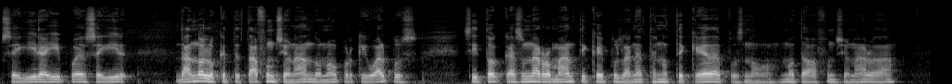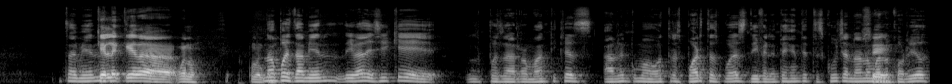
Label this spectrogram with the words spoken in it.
seguir ahí, puedes seguir dando a lo que te está funcionando, ¿no? Porque igual, pues, si tocas una romántica y pues la neta no te queda, pues no, no te va a funcionar, ¿verdad? También. ¿Qué le queda? Bueno, comenta. No, pues también iba a decir que pues las románticas abren como otras puertas, pues diferente gente te escucha, no nomás Sí. los corridos.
